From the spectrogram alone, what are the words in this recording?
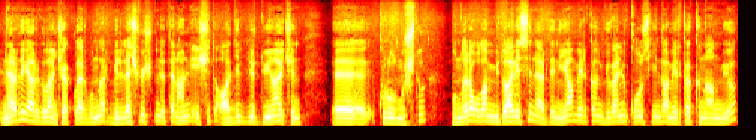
E nerede yargılanacaklar bunlar? Birleşmiş Milletler hani eşit adil bir dünya için e, kurulmuştu. Bunlara olan müdahalesi nerede? Niye Amerikan Güvenlik Konseyi'nde Amerika kınanmıyor?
